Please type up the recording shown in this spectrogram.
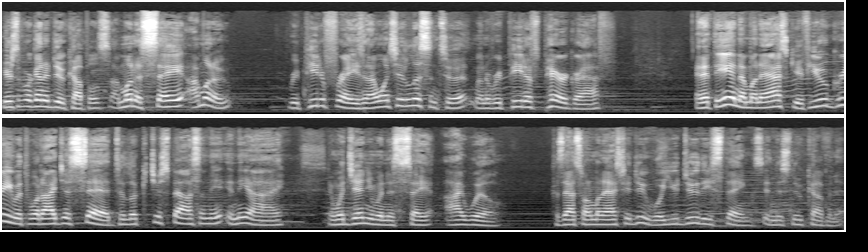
Here's what we're going to do, couples. I'm going to say, I'm going to repeat a phrase, and I want you to listen to it. I'm going to repeat a paragraph. And at the end, I'm going to ask you if you agree with what I just said, to look at your spouse in the, in the eye and with genuineness say, I will. Because that's what I'm going to ask you to do. Will you do these things in this new covenant?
